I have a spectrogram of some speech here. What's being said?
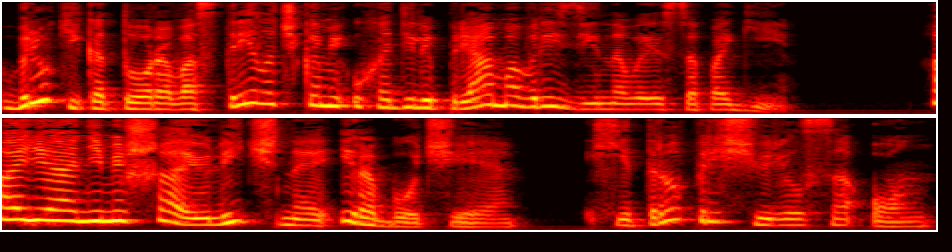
брюки которого стрелочками уходили прямо в резиновые сапоги. «А я не мешаю личное и рабочее», — хитро прищурился он.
